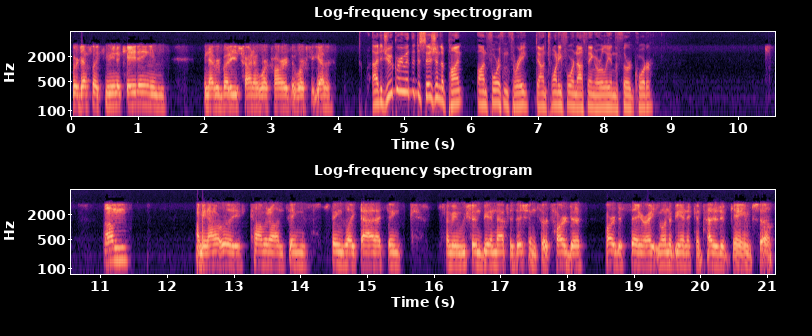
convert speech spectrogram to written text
we're definitely communicating, and and everybody's trying to work hard to work together. Uh, did you agree with the decision to punt on fourth and three, down twenty four nothing early in the third quarter? Um, I mean, I don't really comment on things things like that. I think, I mean, we shouldn't be in that position, so it's hard to hard to say, right? You want to be in a competitive game, so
